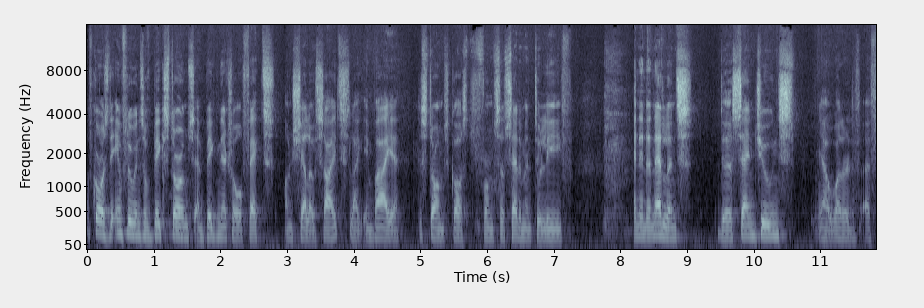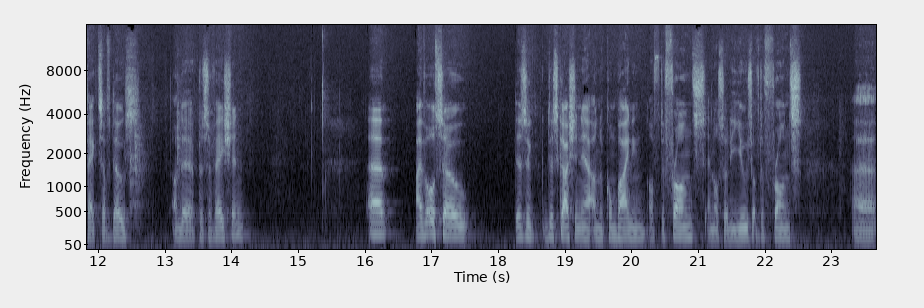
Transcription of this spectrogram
Of course, the influence of big storms and big natural effects on shallow sites, like in Baia, the storms caused from sediment to leave and in the Netherlands, the sand dunes, you know, what are the effects of those on the preservation? Um, I've also, there's a discussion yeah, on the combining of the fronds and also the use of the fronds uh,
